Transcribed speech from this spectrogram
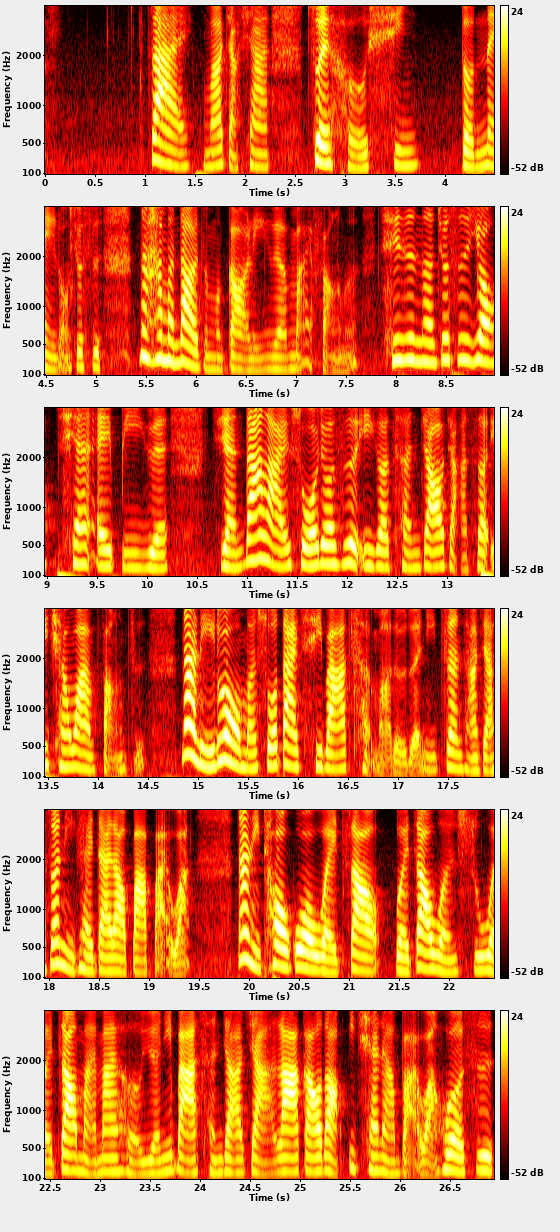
在我们要讲现在最核心。的内容就是，那他们到底怎么搞零元买房呢？其实呢，就是用签 A B 约。简单来说，就是一个成交假设一千万房子，那理论我们说贷七八成嘛，对不对？你正常假设你可以贷到八百万，那你透过伪造伪造文书、伪造买卖合约，你把成交价拉高到一千两百万，或者是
